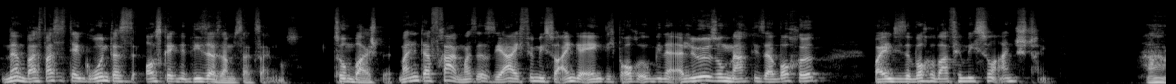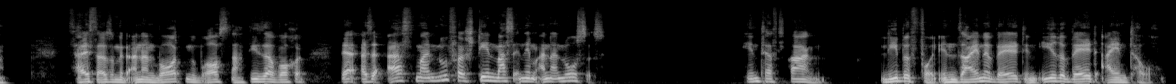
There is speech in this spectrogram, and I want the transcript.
ne, was, was ist der Grund, dass es ausgerechnet dieser Samstag sein muss? Zum Beispiel. Mal hinterfragen, was ist? Ja, ich fühle mich so eingeengt, ich brauche irgendwie eine Erlösung nach dieser Woche, weil diese Woche war für mich so anstrengend. Ha. Das heißt also mit anderen Worten, du brauchst nach dieser Woche, also erstmal nur verstehen, was in dem anderen los ist. Hinterfragen. Liebevoll in seine Welt, in ihre Welt eintauchen.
